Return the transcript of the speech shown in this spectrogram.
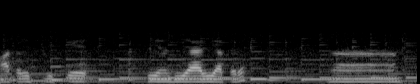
මාතර දිස්ත්‍රික්කේ තියෙන දියාලි අතර පොඩි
